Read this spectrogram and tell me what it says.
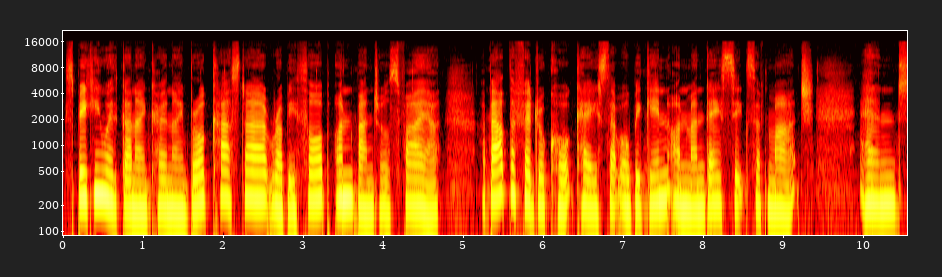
speaking with Gunai Kurnai broadcaster Robbie Thorpe on Bunjil's fire about the federal court case that will begin on Monday, 6th of March. And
